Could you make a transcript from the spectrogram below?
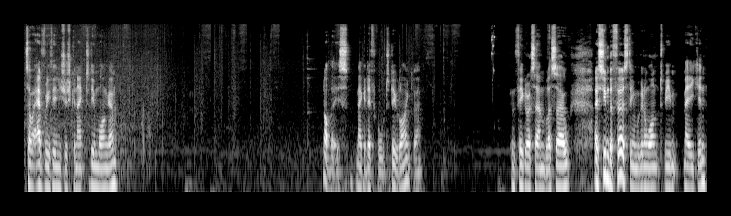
So everything's just connected in one go. Not that it's mega difficult to do like, that. Configure assembler. So I assume the first thing we're going to want to be making...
